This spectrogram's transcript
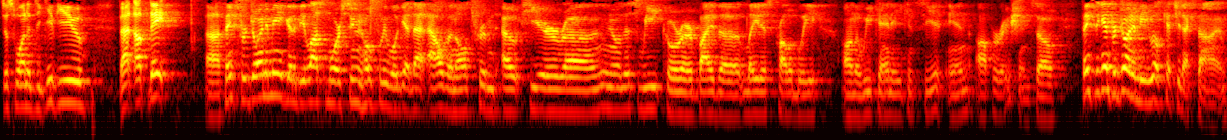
Just wanted to give you that update. Uh, thanks for joining me. Going to be lots more soon. Hopefully we'll get that Alvin all trimmed out here, uh, you know, this week or by the latest probably on the weekend and you can see it in operation. So thanks again for joining me. We'll catch you next time.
